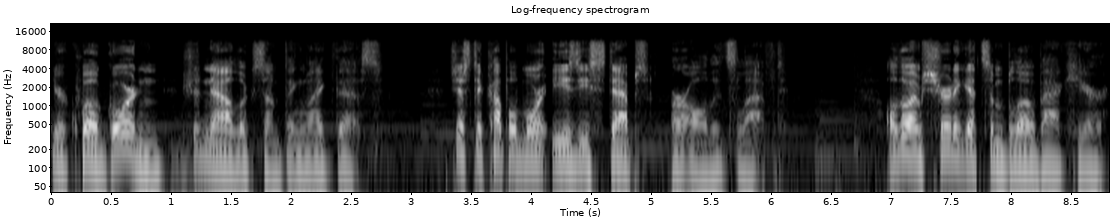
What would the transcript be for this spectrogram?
Your quill Gordon should now look something like this. Just a couple more easy steps are all that's left. Although I'm sure to get some blowback here,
